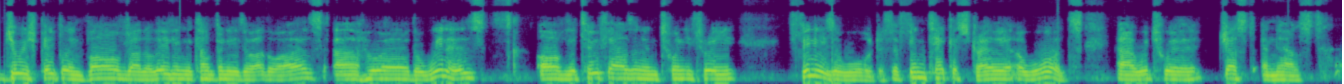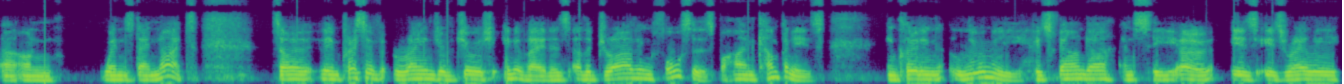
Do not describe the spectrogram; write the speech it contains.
Jewish people involved, either leading the companies or otherwise, uh, who are the winners of the 2023 Finnies Award, the FinTech Australia Awards, uh, which were just announced uh, on Wednesday night. So the impressive range of Jewish innovators are the driving forces behind companies, including Lumi, whose founder and CEO is Israeli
